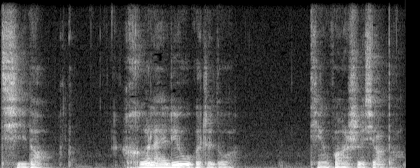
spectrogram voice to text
奇道：“何来六个之多？”廷芳失笑道：“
